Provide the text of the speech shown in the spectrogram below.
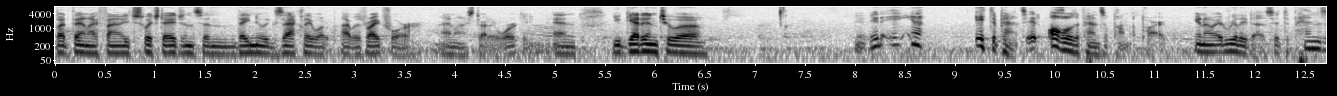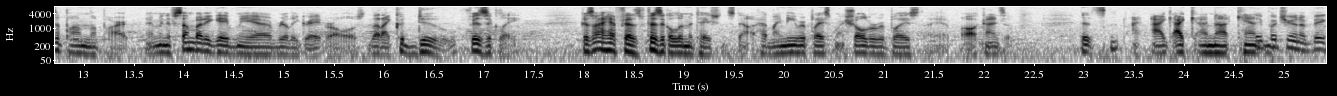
But then I finally switched agents, and they knew exactly what I was right for, and I started working. And you get into a it, it, you know, it depends. It all depends upon the part. You know, it really does. It depends upon the part. I mean, if somebody gave me a really great role that I could do physically, because I have phys- physical limitations now. I have my knee replaced, my shoulder replaced. I have all kinds of. It's, I, I, I, am not can't. they put you in a big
